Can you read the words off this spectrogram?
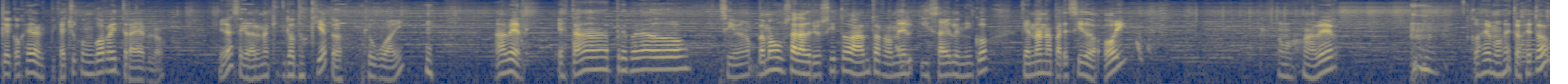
que, coger al Pikachu con gorra y traerlo. Mira, se quedaron aquí los dos quietos. Qué guay. a ver, ¿está preparado? Sí, vamos a usar a Driusito, a Anto, Romel y Sael Nico, que no han aparecido hoy. Vamos a ver. Cogemos este objeto.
